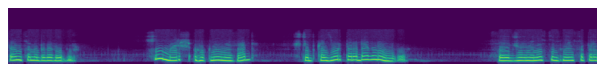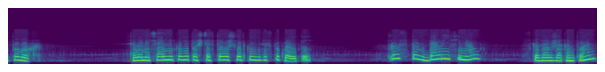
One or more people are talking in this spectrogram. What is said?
сонця не було видно. Філ марш гукнув назад, щоб каюр передав линву. Серед журналістів знявся переполох, але начальникові пощастило швидко їх заспокоїти. Просто вдалий фінал, сказав Жак Антуан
